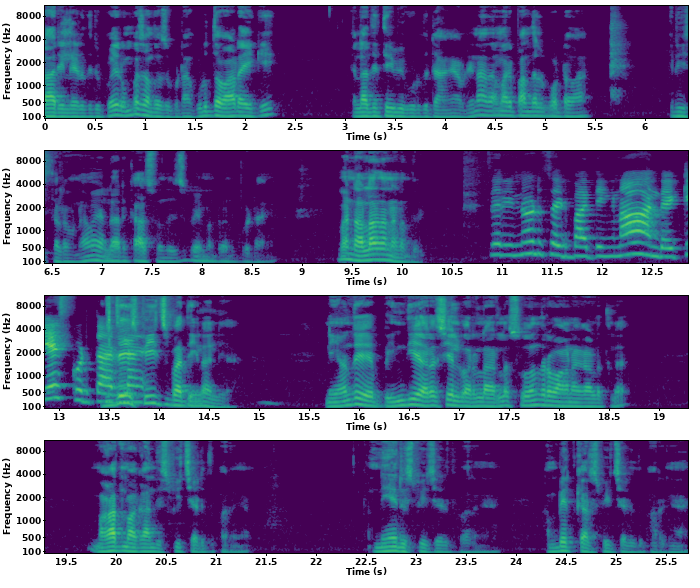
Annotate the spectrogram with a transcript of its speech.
லாரியில் எடுத்துகிட்டு போய் ரொம்ப சந்தோஷப்பட்டாங்க. கொடுத்த வாடகைக்கு எல்லாத்தையும் திருப்பி கொடுத்துட்டாங்க அப்படின்னா அதே மாதிரி பந்தல் போட்டவன் கிரீஸ் தடவுனவன் எல்லோரும் காசு வந்துச்சு பேமெண்ட் வந்து போட்டாங்க. இது மாதிரி நல்லா தான் நடந்திருக்கு சரி இன்னொரு சைடு பார்த்தீங்கன்னா அந்த கேஸ் கொடுத்தாருல. விஜய் ஸ்பீச் பார்த்தீங்களா இல்லையா? நீ வந்து இப்போ இந்திய அரசியல் வரலாறில் சுதந்திரம் வாங்கின காலத்தில் மகாத்மா காந்தி ஸ்பீச் எடுத்து பாருங்கள் நேரு ஸ்பீச் எடுத்து பாருங்கள் அம்பேத்கர் ஸ்பீச் எடுத்து பாருங்கள்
